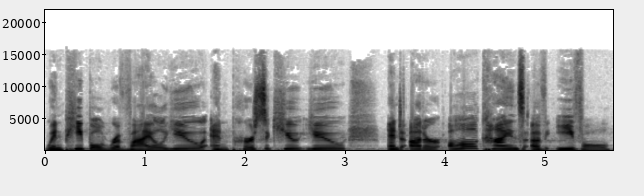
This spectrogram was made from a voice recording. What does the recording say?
when people revile you and persecute you and utter all kinds of evil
